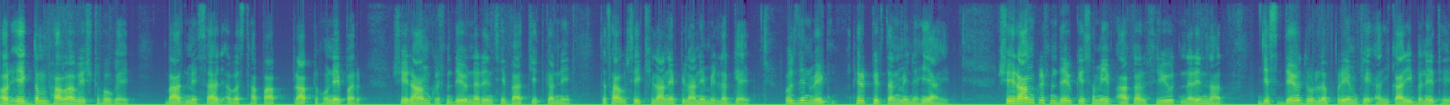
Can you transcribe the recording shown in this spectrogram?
और एकदम भावाविष्ट हो गए। बाद में सहज अवस्था प्राप्त होने पर श्री रामकृष्ण देव नरेंद्र से बातचीत करने तथा उसे खिलाने पिलाने में लग गए। उस दिन वे फिर कीर्तन में नहीं आए। श्री रामकृष्ण देव के समीप आकर श्रीयुक्त नरेंद्र नाथ जिस देव दुर्लभ प्रेम के अधिकारी बने थे,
